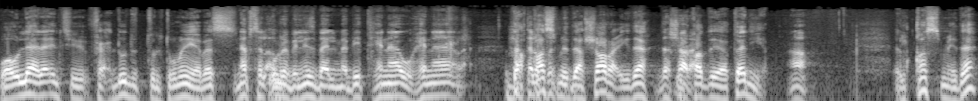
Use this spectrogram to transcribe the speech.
وأقول لها لا أنت في حدود ال 300 بس. نفس الأمر بالنسبة للمبيت هنا وهنا. ده قسم ده شرعي ده ده شرعي. قضيه تانية. آه. القسم ده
